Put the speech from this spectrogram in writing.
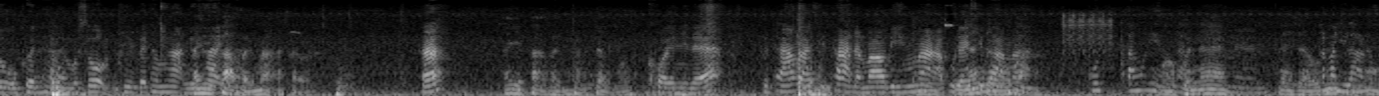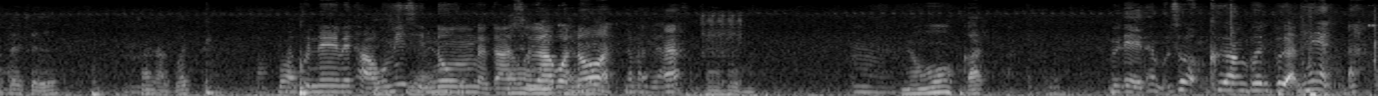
ดูเพิ่นให้ท่านผู้ชมที่ไปทำงานอยู่ให้ไทยผ้าไปมาเถอะฮะให้ผ้าไปมาเถอะบ่คอยนี่แหละคือทางมาสิพาน่ะมาวิ่งมาผู้ใดสิพามากูตั้งเห็นบอกนะคนหน้าแม่นในเสาที่น้องเพื่อซื้อมาหลักวัดบอกคุณแน่ไปเถาว่ามีสินนงเดี๋ยวก็เสือบนนอนแล้วมันอยู่ฮะใช่ผมอืมหนูกัดดูเดท่านผู้ชมเครื่องเพิ่นเปื่อนแห้งอะอืม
